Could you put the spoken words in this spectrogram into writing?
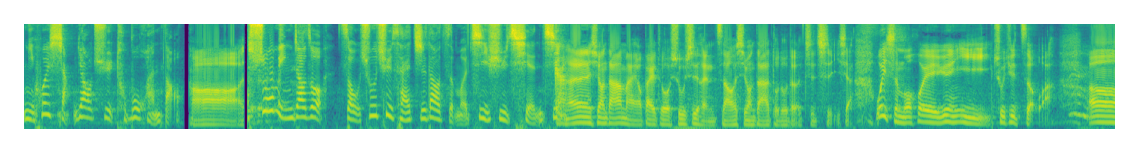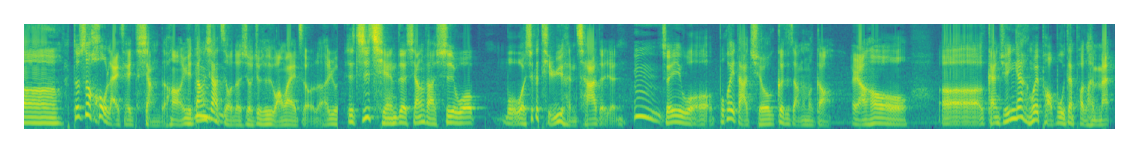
你会想要去徒步环岛啊？书名叫做《走出去才知道怎么继续前进》。感恩，希望大家买哦，拜托，书是很糟，希望大家多多的支持一下。为什么会愿意出去走啊？呃，都是后来才想的哈，因为当下走的时候就是往外走了。之前的想法是我我我是个体育很差的人，嗯，所以我不会打球，个子长那么高，然后呃，感觉应该很会跑步，但跑得很慢。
